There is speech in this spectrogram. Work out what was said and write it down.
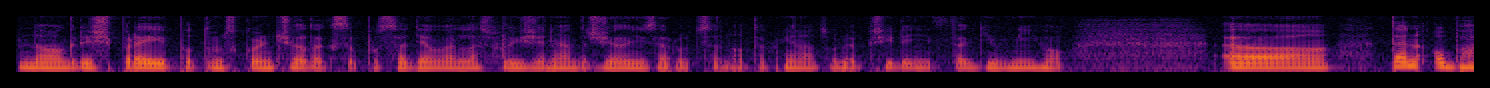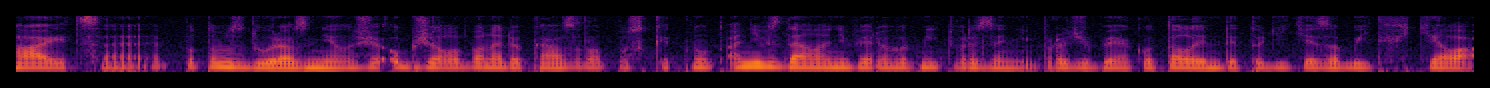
No, když Prej potom skončil, tak se posadil vedle své ženy a držel ji za ruce, no tak mě na to nepřijde nic tak divného. Uh, ten obhájce potom zdůraznil, že obžaloba nedokázala poskytnout ani vzdáleně věrohodný tvrzení, proč by jako ta Lindy to dítě zabít chtěla.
